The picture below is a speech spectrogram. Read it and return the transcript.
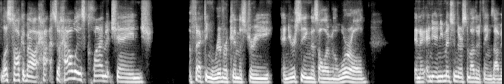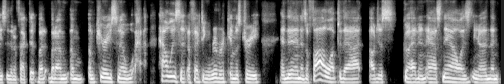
let's talk about how. So, how is climate change affecting river chemistry? And you're seeing this all over the world. And, and, and you mentioned there are some other things obviously that affect it, but but I'm I'm I'm curious to know how is it affecting river chemistry, and then as a follow up to that, I'll just go ahead and ask now is you know, and then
